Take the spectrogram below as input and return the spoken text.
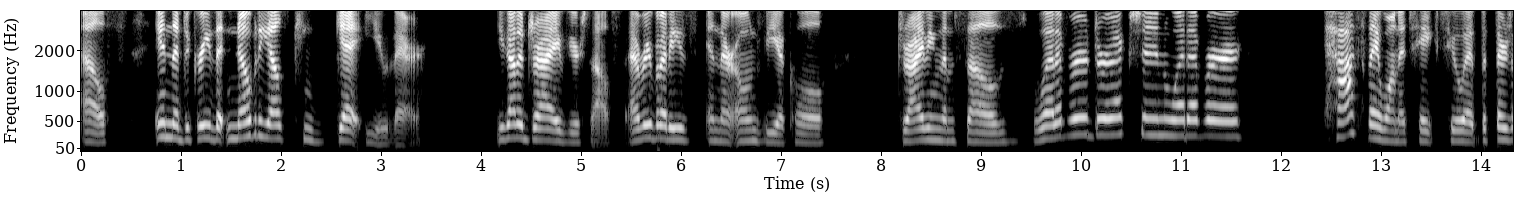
else in the degree that nobody else can get you there. You got to drive yourself. Everybody's in their own vehicle, driving themselves, whatever direction, whatever path they want to take to it. But there's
